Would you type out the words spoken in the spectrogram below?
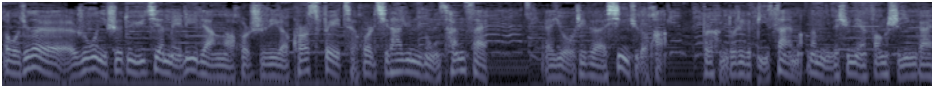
呃，我觉得如果你是对于健美力量啊，或者是这个 CrossFit 或者其他运动参赛，呃，有这个兴趣的话，不是很多这个比赛嘛，那么你的训练方式应该。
